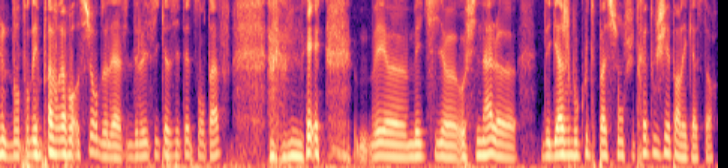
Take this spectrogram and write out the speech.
dont on n'est pas vraiment sûr de la- de l'efficacité de son taf, mais, mais, euh, mais qui euh, au final euh, dégage beaucoup de passion. Je suis très touché par les castors.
